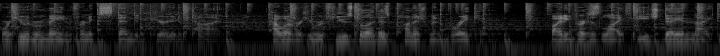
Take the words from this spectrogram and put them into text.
where he would remain for an extended period of time. However, he refused to let his punishment break him. Fighting for his life each day and night,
